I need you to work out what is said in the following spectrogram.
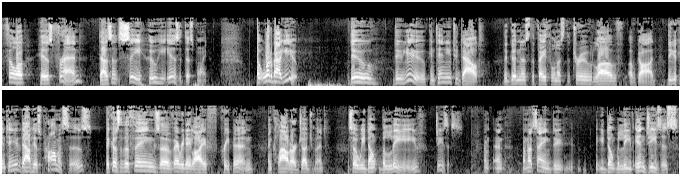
Philip, his friend, doesn't see who he is at this point. But what about you? Do, do you continue to doubt the goodness, the faithfulness, the true love of God? Do you continue to doubt his promises because of the things of everyday life creep in and cloud our judgment so we don't believe Jesus? And, and I'm not saying do, you don't believe in Jesus,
